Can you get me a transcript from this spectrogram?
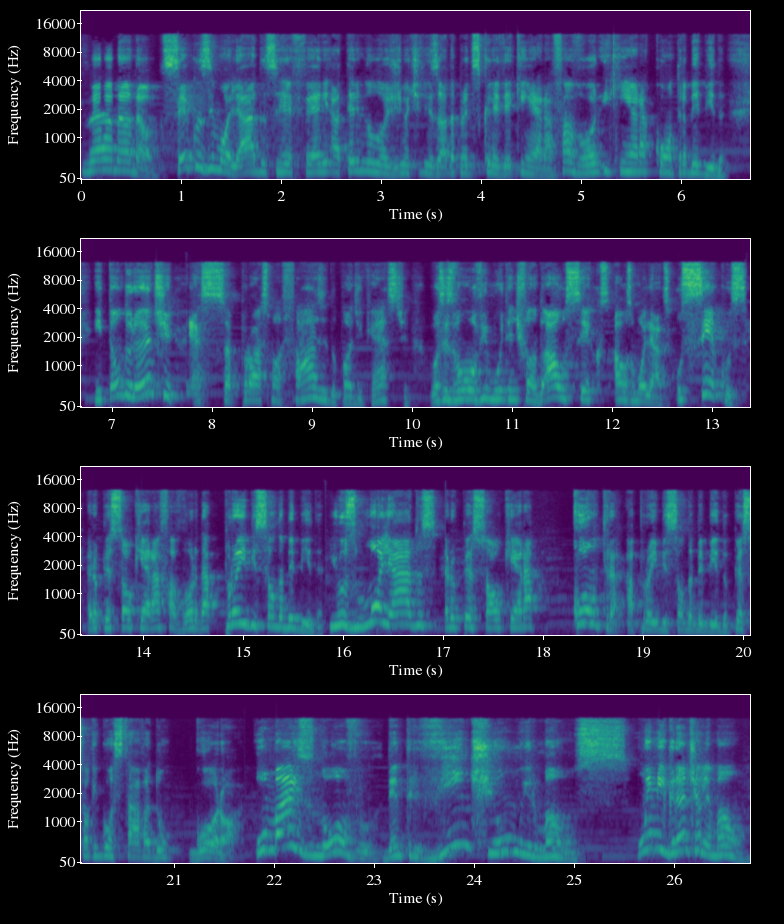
Não, não, não. Secos e molhados se refere à terminologia utilizada para descrever quem era a favor e quem era contra a bebida. Então, durante essa próxima fase do podcast, vocês vão ouvir muita gente falando: ah, os secos, ah, os molhados. Os secos era o pessoal que era a favor da proibição da bebida. E os molhados era o pessoal que era contra a proibição da bebida, o pessoal que gostava do goró. O mais novo dentre 21 irmãos, um imigrante alemão,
